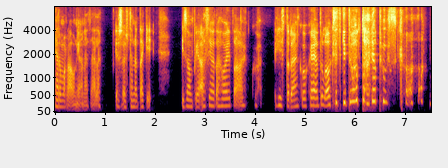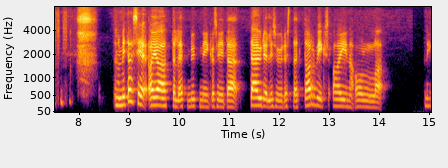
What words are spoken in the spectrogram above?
hermorauniona täällä, jos olisi jotakin isompia asioita hoitaa, kun historian kokeen tuloksetkin tuottaa jo tuskaa. No mitä sinä ajattelet nyt niin siitä täydellisyydestä, että tarviiko aina olla niin,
